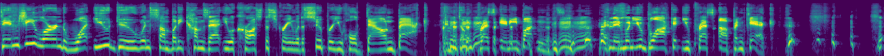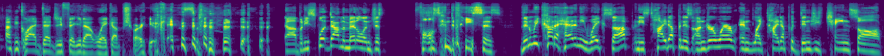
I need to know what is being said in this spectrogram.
Dingy learned what you do when somebody comes at you across the screen with a super. You hold down back and don't press any buttons. And then when you block it, you press up and kick. I'm glad Denji figured out wake up Shoryukens. Uh, but he split down the middle and just falls into pieces. Then we cut ahead and he wakes up and he's tied up in his underwear and like tied up with Dingy's chainsaw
